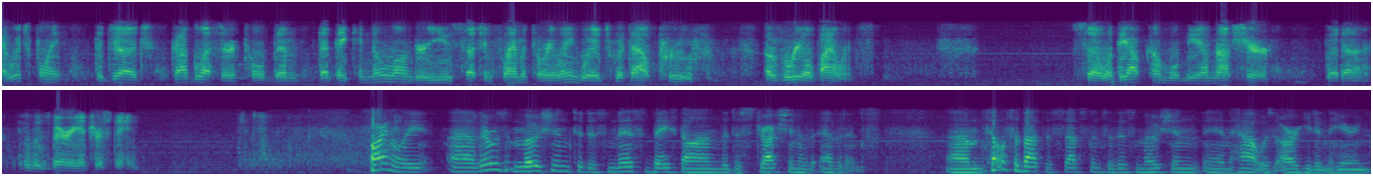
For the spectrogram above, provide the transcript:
At which point, the judge, God bless her, told them that they can no longer use such inflammatory language without proof of real violence. So, what the outcome will be, I'm not sure, but uh, it was very interesting. Finally, uh, there was a motion to dismiss based on the destruction of evidence. Um, tell us about the substance of this motion and how it was argued in the hearing.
